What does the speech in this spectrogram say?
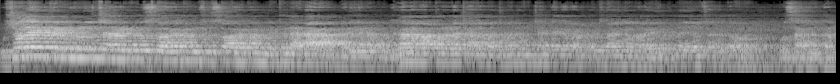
ఉషోదయం తెలుగు న్యూస్ ఛానల్కు స్వాగతం సుస్వాగతం మిత్రులారా మరి ఇలా పొద్దుగాల వార్తలలో చాలా మంచి మంచి ముచ్చంటే పట్టుకొచ్చినాక మరి యుద్ధ యువసంగతో ఒకసారి యుద్ధం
